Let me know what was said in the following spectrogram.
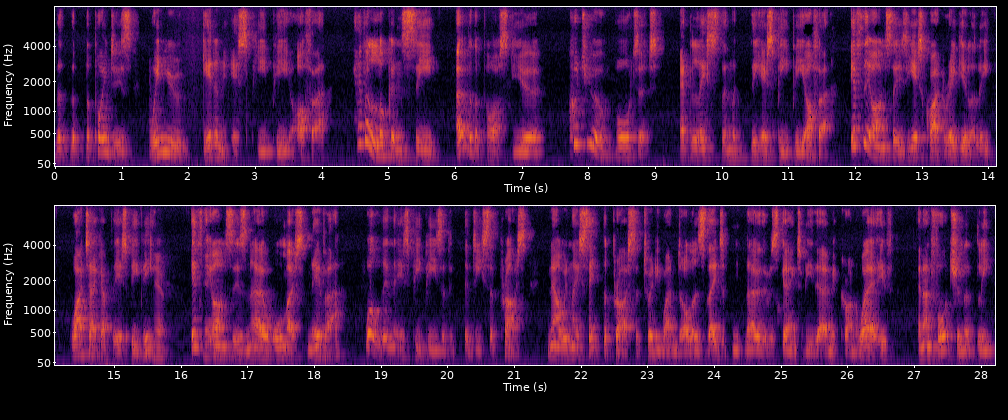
the, the, the point is, when you get an SPP offer, have a look and see over the past year, could you have bought it at less than the, the SPP offer? If the answer is yes, quite regularly, why take up the SPP? Yeah. If the yeah. answer is no, almost never, well, then the SPP is at a, a decent price. Now, when they set the price at $21, they didn't know there was going to be the Omicron wave. And unfortunately,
